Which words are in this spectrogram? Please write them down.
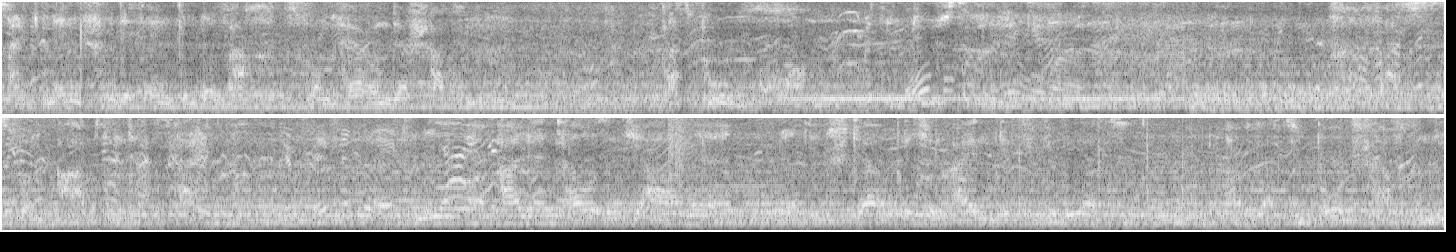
seit Menschengedenken bewacht vom Herrn der Schatten. Das Buch mit den düsteren Legenden, verfasst vom Atem der Zeit. Nur alle tausend Jahre wird den Sterblichen Einblick gewährt, auf was die Botschaften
